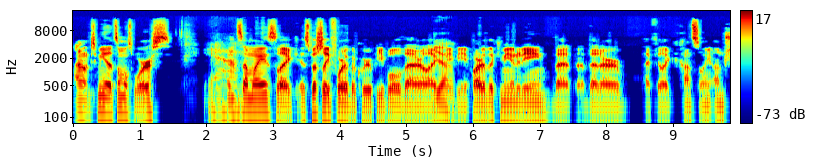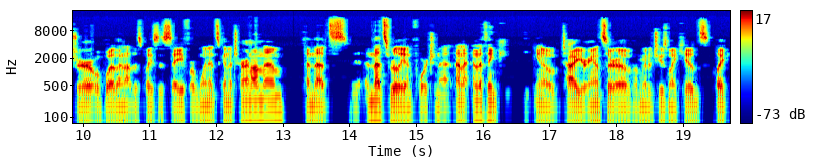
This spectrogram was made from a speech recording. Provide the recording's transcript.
I don't to me that's almost worse. Yeah. In some ways, like especially for the queer people that are like yeah. maybe a part of the community that that are I feel like constantly unsure of whether or not this place is safe or when it's going to turn on them and that's and that's really unfortunate. And I, and I think you know, Ty your answer of I'm going to choose my kids. Like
